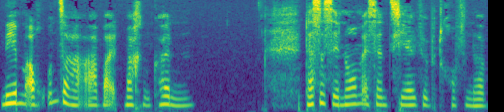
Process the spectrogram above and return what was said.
neben auch unserer Arbeit machen können, das ist enorm essentiell für Betroffene.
